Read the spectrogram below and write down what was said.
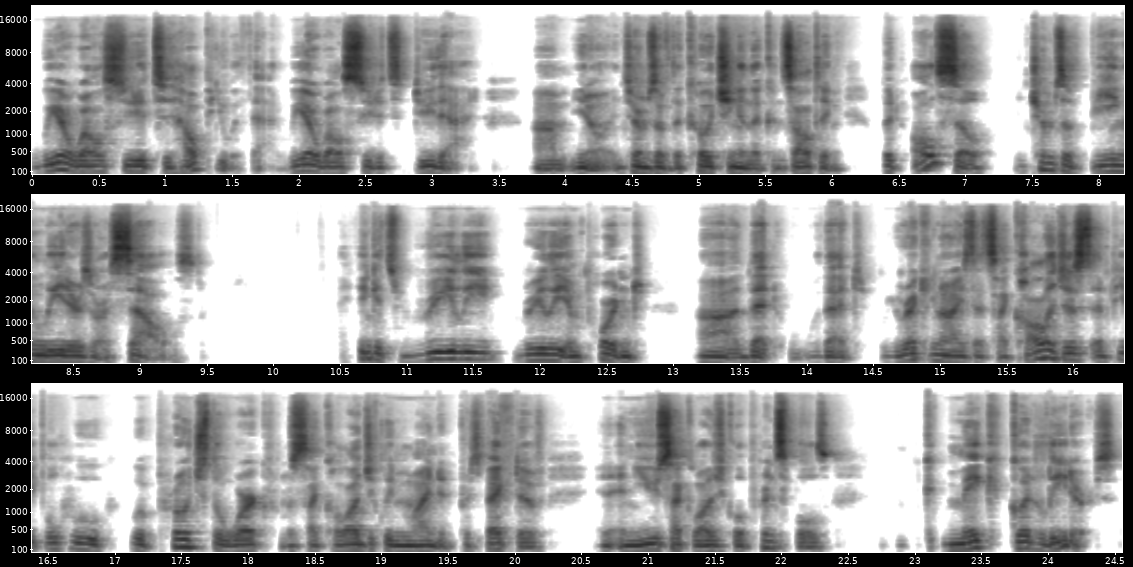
we are well suited to help you with that. We are well suited to do that um, you know, in terms of the coaching and the consulting, but also in terms of being leaders ourselves. I think it's really, really important uh, that that we recognize that psychologists and people who who approach the work from a psychologically minded perspective and, and use psychological principles make good leaders.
